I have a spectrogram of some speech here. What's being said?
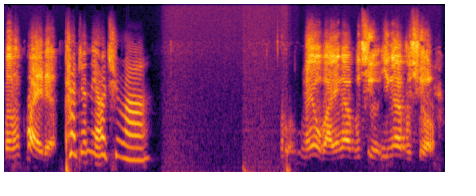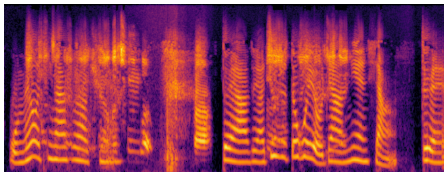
让他快一点。他真的要去吗？没有吧，应该不去，应该不去了。我没有听他说要去。啊，对啊，对啊，就是都会有这样念想，对。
